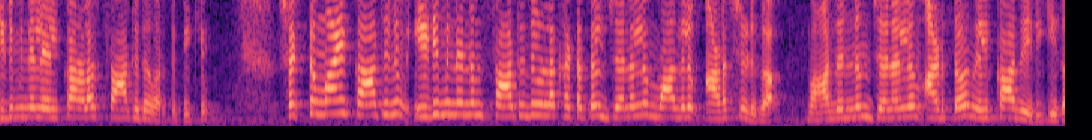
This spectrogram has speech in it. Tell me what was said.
ഇടിമിന്നൽ ഏൽക്കാനുള്ള സാധ്യത വർദ്ധിപ്പിക്കും. ശക്തമായ കാറ്റിനും ഇടിമിന്നലിനും സാധ്യതയുള്ള ഘട്ടത്തിൽ ജനലും വാതിലും അടച്ചിടുക. വാതിലിനും ജനലിനും അടുത്ത് നിൽക്കാതെ ഇരിക്കുക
